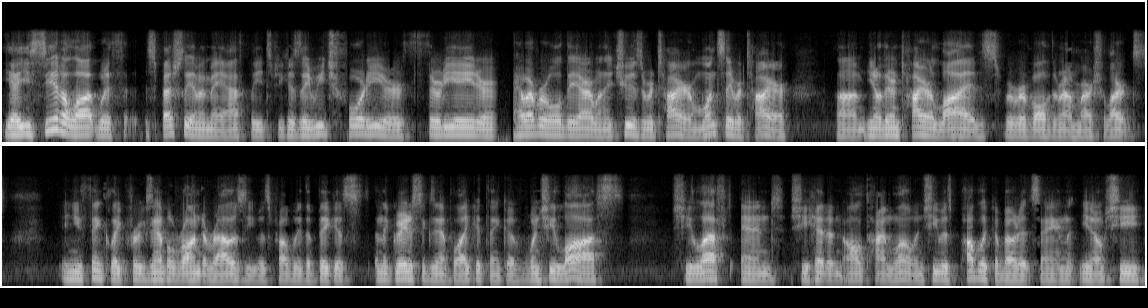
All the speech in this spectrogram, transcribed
Yeah, you see it a lot with especially MMA athletes because they reach 40 or 38 or however old they are when they choose to retire. And once they retire, um, you know, their entire lives were revolved around martial arts. And you think, like, for example, Ronda Rousey was probably the biggest and the greatest example I could think of. When she lost, she left and she hit an all time low. And she was public about it, saying that, you know, she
